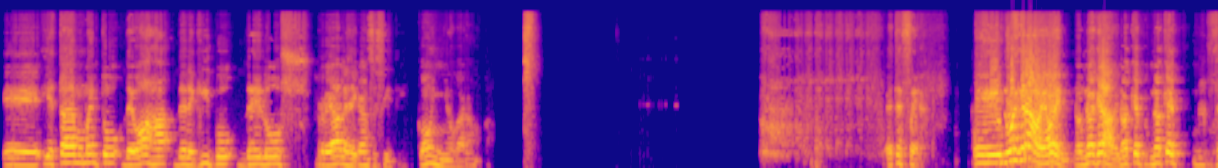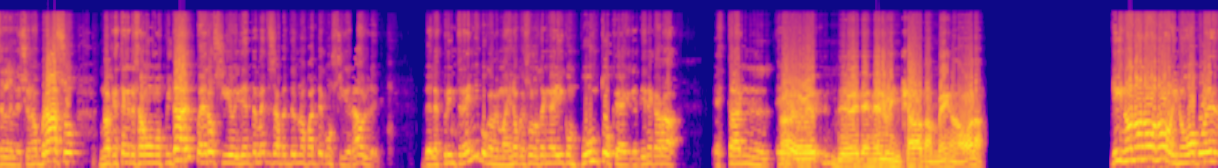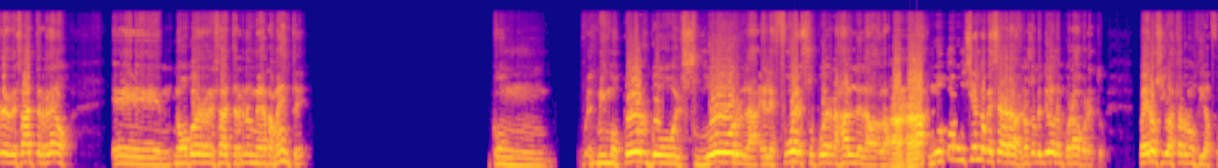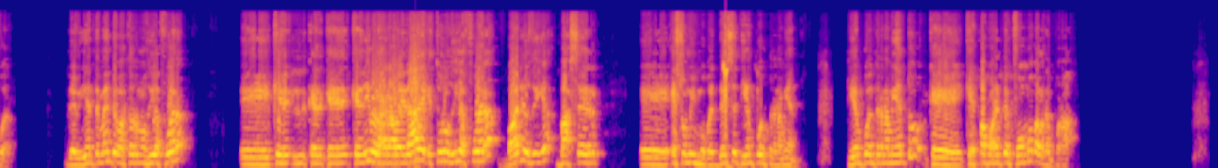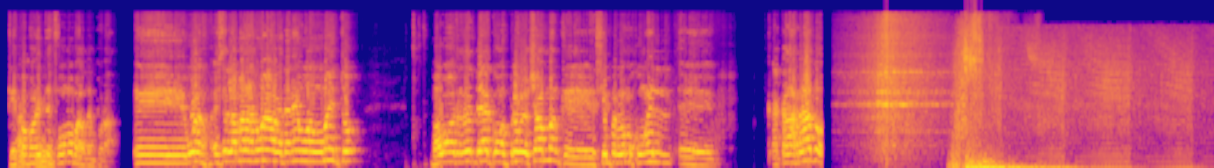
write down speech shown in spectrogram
Eh, y está de momento de baja del equipo de los Reales de Kansas City. Coño, caramba. Este es fea. Eh, no es grave, a ver, no, no es grave, no es, que, no es que se le lesionó el brazo, no es que esté ingresado a un hospital, pero sí, evidentemente se va a perder una parte considerable del sprint training, porque me imagino que eso lo tenga ahí con puntos, que, que tiene que ahora estar. eh, No, debe, debe tenerlo hinchado también ahora. Y no, no, no, no, y no va a poder regresar al terreno, eh, no va a poder regresar al terreno inmediatamente con el mismo polvo, el sudor, la- el esfuerzo puede rajarle la, la. No estamos diciendo que sea grave, no se perdió la temporada por esto, pero sí va a estar unos días fuera. Evidentemente va a estar unos días fuera. eh, que, que- que- que digo, la gravedad de que esté unos días fuera, varios días, va a ser eh, eso mismo, perderse tiempo de entrenamiento. Tiempo de entrenamiento que, que es para ponerte en forma para la temporada. Que es para Así ponerte en forma para la temporada. Eh, bueno, esa es la mala nueva que tenemos de momento. Vamos a tratar con el propio Chapman, que siempre hablamos con él eh, a cada rato.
